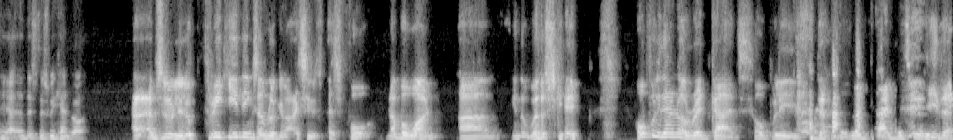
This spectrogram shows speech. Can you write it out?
yeah, this this weekend, bro. Absolutely. Look, three key things I'm looking at. I see as four. Number one, um, in the Welsh game, hopefully there are no red cards. Hopefully the, the red card should be there.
